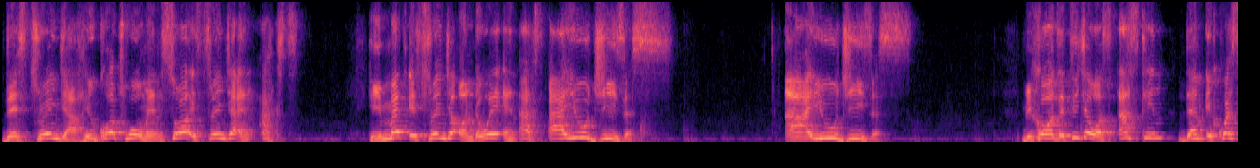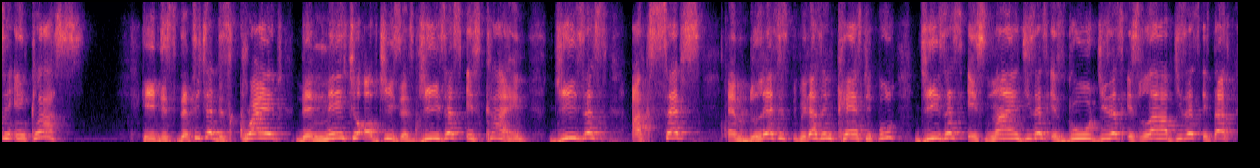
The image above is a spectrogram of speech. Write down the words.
the stranger, he got home and saw a stranger and asked. He met a stranger on the way and asked, Are you Jesus? Are you Jesus? Because the teacher was asking them a question in class. He, the teacher described the nature of Jesus. Jesus is kind. Jesus accepts and blesses people. He doesn't curse people. Jesus is nice. Jesus is good. Jesus is love. Jesus is that.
